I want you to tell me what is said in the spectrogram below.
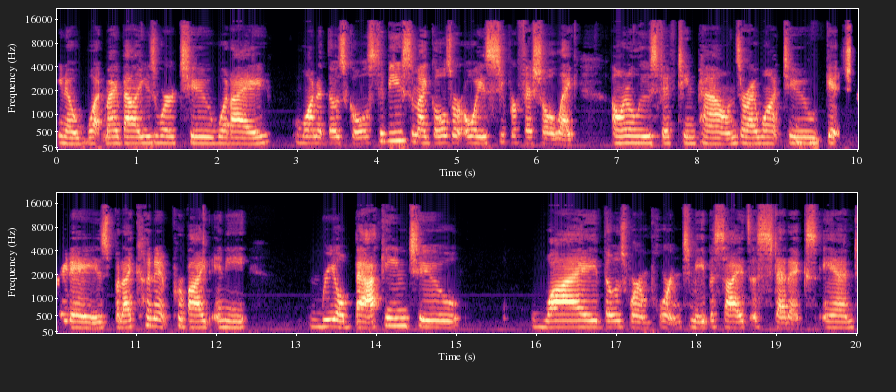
you know, what my values were to what I wanted those goals to be. So my goals were always superficial, like I want to lose 15 pounds or I want to mm-hmm. get straight A's, but I couldn't provide any real backing to why those were important to me besides aesthetics and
